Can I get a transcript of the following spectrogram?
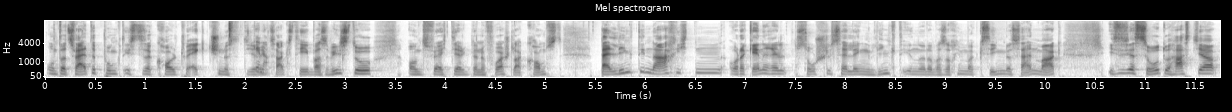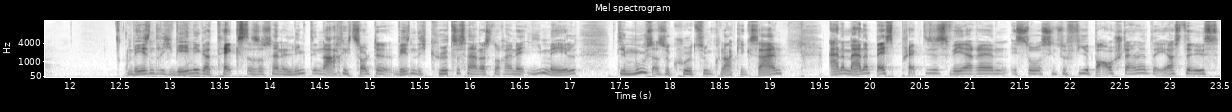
Und der zweite Punkt ist dieser Call to Action, dass du direkt genau. sagst, hey, was willst du? Und vielleicht direkt einen Vorschlag kommst. Bei LinkedIn-Nachrichten oder generell Social Selling Storytelling, LinkedIn oder was auch immer Xing da sein mag, ist es ja so, du hast ja wesentlich weniger Text, also so eine LinkedIn-Nachricht sollte wesentlich kürzer sein als noch eine E-Mail. Die muss also kurz und knackig sein. Eine meiner Best Practices wären, ist so, sind so vier Bausteine. Der erste ist,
